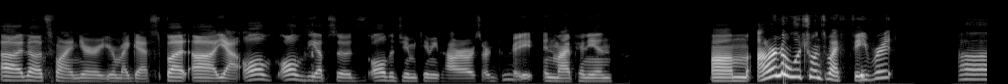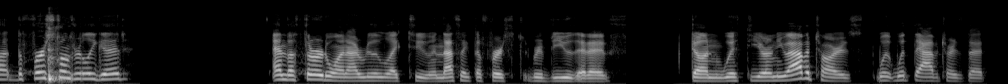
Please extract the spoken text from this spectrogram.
uh, no, it's fine. You're you're my guest. But uh, yeah, all all of the episodes, all the Jimmy Timmy Power Hours are great in my opinion. Um, I don't know which one's my favorite. Uh, the first one's really good, and the third one I really like too. And that's like the first review that I've done with your new avatars, with with the avatars that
